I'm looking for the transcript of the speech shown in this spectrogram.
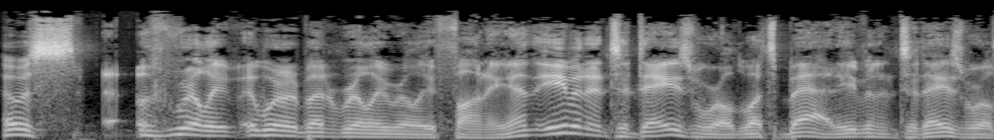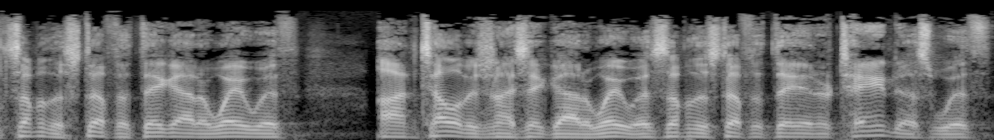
it was, it was really it would have been really really funny. And even in today's world, what's bad? Even in today's world, some of the stuff that they got away with on television, I say got away with. Some of the stuff that they entertained us with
